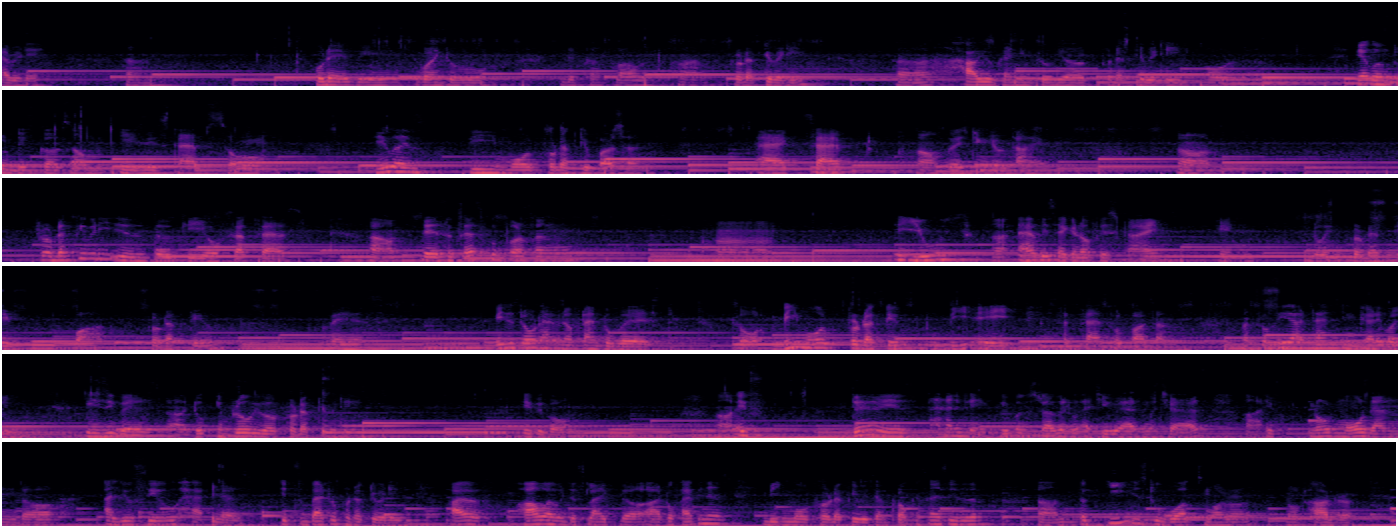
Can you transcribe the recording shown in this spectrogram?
every day. Um, today we're going to discuss about uh, productivity, uh, how you can improve your productivity, or uh, we are going to discuss some easy steps so you guys be more productive person except uh, wasting your time. Productivity is the key of success. Uh, a successful person uh, he use uh, every second of his time in doing productive work, productive ways. We just don't have enough time to waste. So be more productive to be a successful person. So here are 10 incredibly easy ways uh, to improve your productivity. Here we go. Uh, if there is anything people struggle to achieve as much as, uh, if not more than the elusive happiness, it's better productivity. I, however, just like the art of happiness, being more productive is a rocket science. Uh, the key is to work smarter, not harder.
